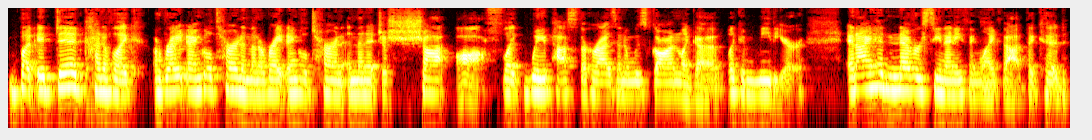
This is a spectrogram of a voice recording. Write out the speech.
but it did kind of like a right angle turn and then a right angle turn and then it just shot off like way past the horizon and was gone like a like a meteor. And I had never seen anything like that that could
